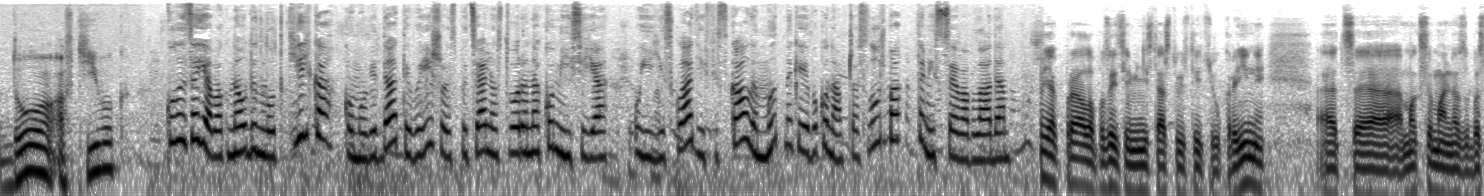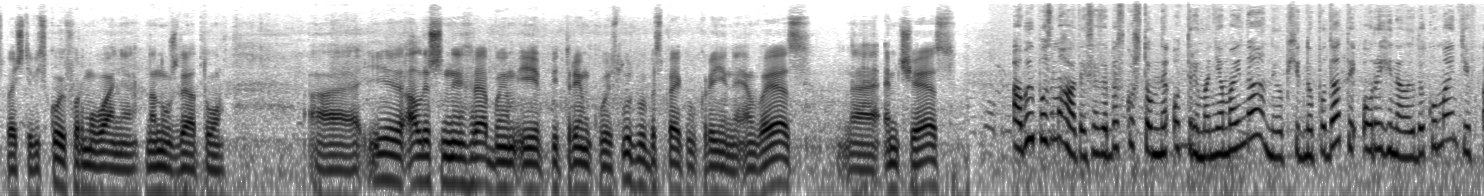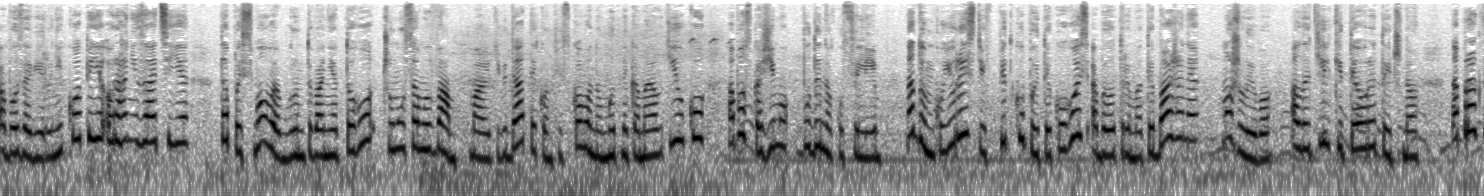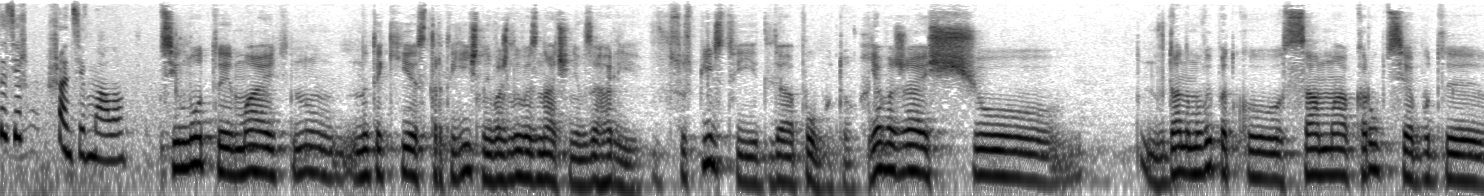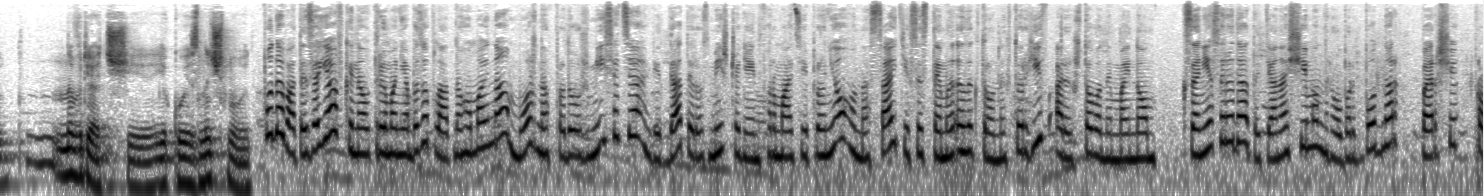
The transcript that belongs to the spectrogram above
до автівок. Коли заявок на один лот кілька, кому віддати, вирішує спеціально створена комісія. У її складі фіскали, митники, виконавча служба та місцева влада. Як правило, позиція Міністерства юстиції України е, це максимально забезпечити військове формування на нужди АТО. Е, але ж не гребуємо і підтримкою Служби безпеки України, МВС, е, МЧС. Аби позмагатися за безкоштовне отримання майна, необхідно подати оригінали документів або завірені копії організації та письмове обґрунтування того, чому саме вам мають віддати конфісковану митниками автівку або, скажімо, будинок у селі. На думку юристів, підкупити когось, аби отримати бажане, можливо, але тільки теоретично. На практиці ж шансів мало. Ці лоти мають ну не таке стратегічне і важливе значення взагалі в суспільстві і для побуту. Я вважаю, що в даному випадку сама корупція буде навряд чи якоюсь значною. Подавати заявки на отримання безоплатного майна можна впродовж місяця віддати розміщення інформації про нього на сайті системи електронних торгів арештованим майном. Ксенія Середа, Тетяна Шімон, Роберт Боднар. Перші про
